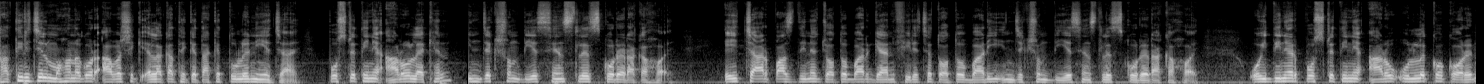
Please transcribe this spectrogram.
হাতিরঝিল মহানগর আবাসিক এলাকা থেকে তাকে তুলে নিয়ে যায়। পোস্টে তিনি আরও লেখেন ইঞ্জেকশন দিয়ে সেন্সলেস করে রাখা হয়। এই চার পাঁচ দিনে যতবার জ্ঞান ফিরেছে, ততবারই ইঞ্জেকশন দিয়ে সেন্সলেস করে রাখা হয়। ওই দিনের পোস্টে তিনি আরও উল্লেখ করেন,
